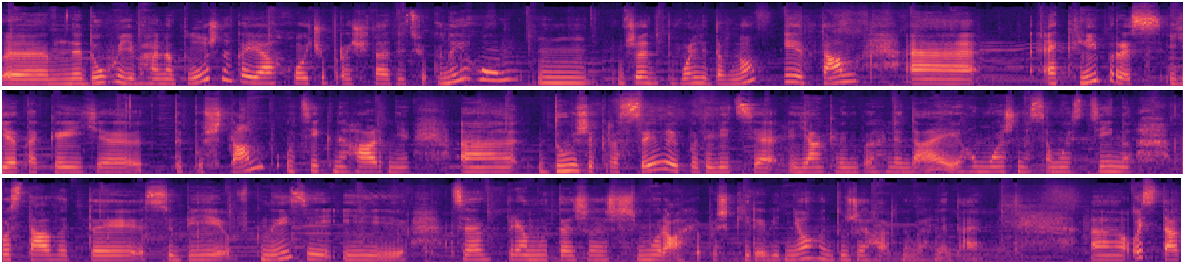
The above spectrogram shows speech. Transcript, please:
е, недугу Євгена Плужника. Я хочу прочитати цю книгу вже доволі давно. І там е, Екліпрес є такий. е, Типу штамп у цій книгарні дуже красивий. Подивіться, як він виглядає. Його можна самостійно поставити собі в книзі, і це прямо теж мурахи по шкірі від нього дуже гарно виглядає. Ось так.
